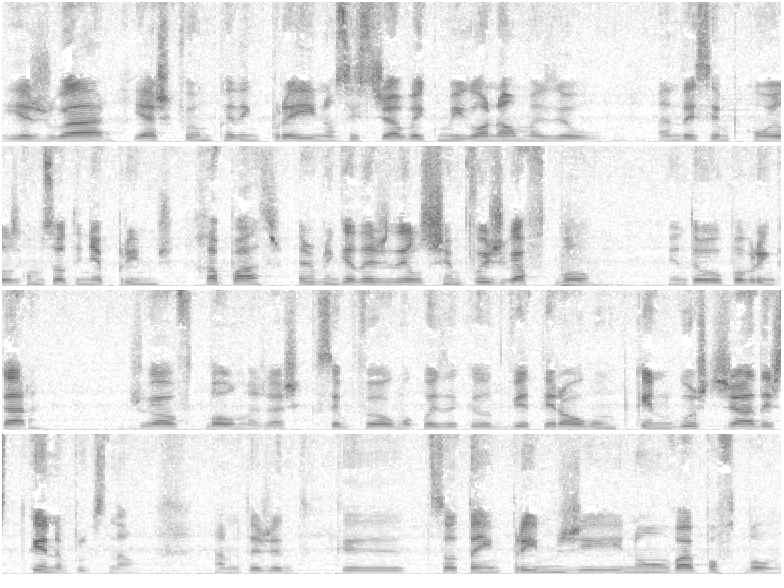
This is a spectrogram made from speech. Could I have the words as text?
e a jogar. E acho que foi um bocadinho por aí, não sei se já veio comigo ou não, mas eu andei sempre com eles, como só tinha primos rapazes, as brincadeiras deles sempre foi jogar futebol, então eu para brincar jogava futebol, mas acho que sempre foi alguma coisa que eu devia ter algum pequeno gosto já desde pequena, porque senão Há muita gente que só tem primos e não vai para o futebol, né?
